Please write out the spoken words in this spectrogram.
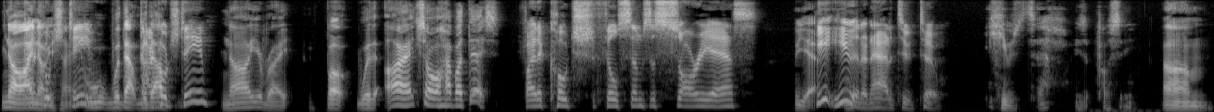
No, I know what you're saying. team. Without without. coach team. No, you're right. But with all right. So how about this? If I had a coach Phil Simms' sorry ass, Yeah. he he had an attitude too. He was he's a pussy. Um,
